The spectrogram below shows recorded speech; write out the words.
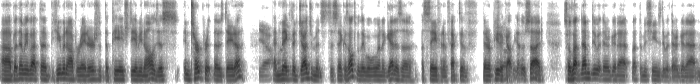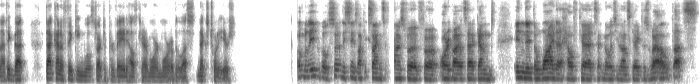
uh, but then we let the human operators the phd immunologists interpret those data Yeah. and make the judgments to say because ultimately what we want to get is a, a safe and effective therapeutic Sure. out the other side so let them do what they're good at let the machines do what they're good at and i think that that kind of thinking will start to pervade healthcare more and more over the last next 20 years Unbelievable. Certainly seems like exciting times for, for Ori Biotech and in the, the wider healthcare technology landscape as well. That's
